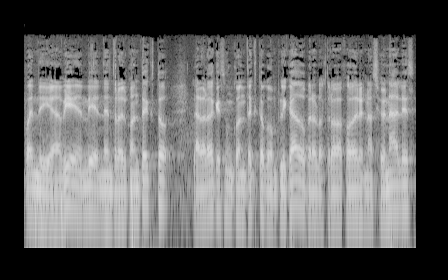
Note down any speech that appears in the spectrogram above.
Buen día. Bien, bien, dentro del contexto. La verdad que es un contexto complicado para los trabajadores nacionales,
